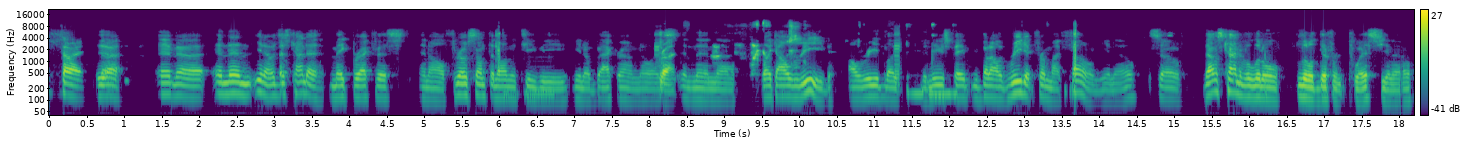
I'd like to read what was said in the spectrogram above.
sorry. yeah. And, uh, and then, you know, just kind of make breakfast and I'll throw something on the TV, you know, background noise. Right. And then, uh, like I'll read, I'll read like the newspaper, but I'll read it from my phone, you know? So that was kind of a little, little different twist, you know?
